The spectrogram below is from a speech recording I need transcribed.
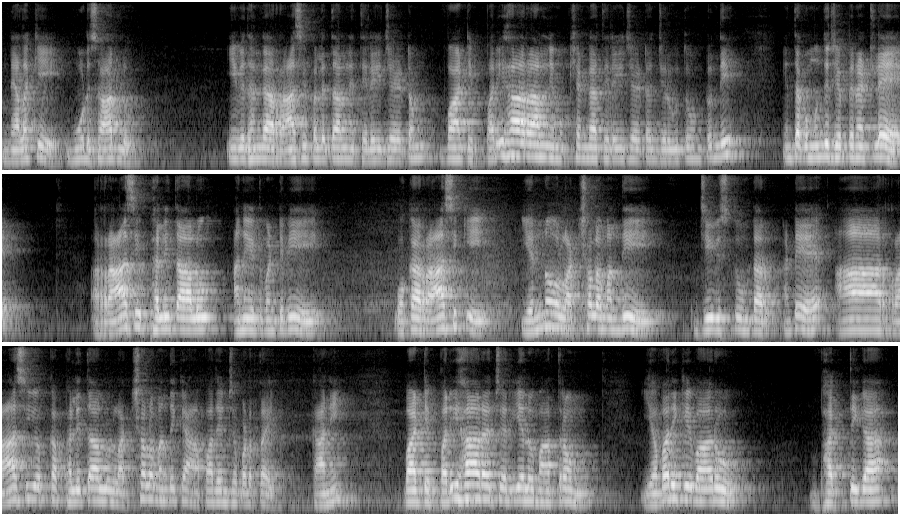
నెలకి మూడు సార్లు ఈ విధంగా రాశి ఫలితాలని తెలియజేయటం వాటి పరిహారాలని ముఖ్యంగా తెలియజేయటం జరుగుతూ ఉంటుంది. ఇంతకు ముందు చెప్పినట్లే రాశి ఫలితాలు అనేటువంటివి ఒక రాశికి ఎన్నో లక్షల మంది జీవిస్తూ ఉంటారు. అంటే ఆ రాశి యొక్క ఫలితాలు లక్షల మందికి ఆపాదించబడతాయి. కానీ వాటి పరిహార చర్యలు మాత్రం ఎవరికి వారు భక్తిగా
